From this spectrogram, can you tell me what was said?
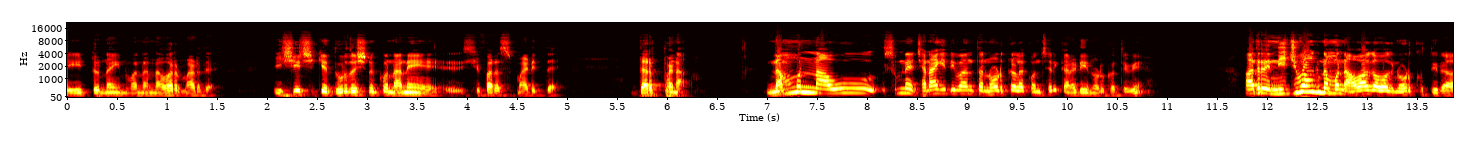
eight to nine one one hour ಮಾಡಿದೆ. ಈ ಶೀರ್ಷಿಕೆ ದೂರದರ್ಶನಕ್ಕೂ ನಾನೇ ಶಿಫಾರಸು ಮಾಡಿದ್ದೆ. ದರ್ಪಣ. ನಮ್ಮನ್ನು ನಾವು ಸುಮ್ಮನೆ ಚೆನ್ನಾಗಿದ್ದೀವ ಅಂತ ನೋಡ್ಕೊಳ್ಳೋಕೆ ಒಂದ್ಸರಿ ಕನ್ನಡಿ ನೋಡ್ಕೋತೀವಿ. ಆದರೆ ನಿಜವಾಗಿ ನಮ್ಮನ್ನು ಆವಾಗ ಅವಾಗ ನೋಡ್ಕೋತೀರಾ?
